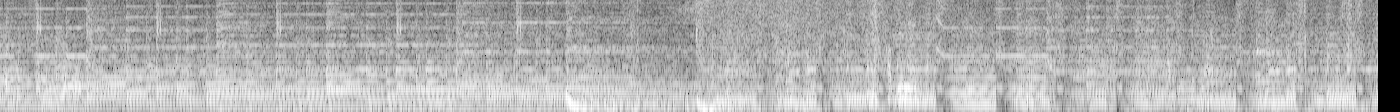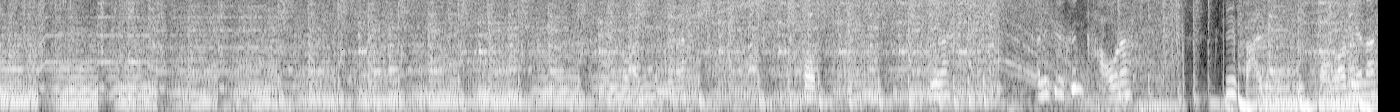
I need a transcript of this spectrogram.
สนักสงนะครับผมขับนิดนึง เอาไปนี่เห็นเลยนะสดนี่นะอันนี้คือขึ้นเขานะ ที่สายหนึ่งสองร้อยเมตรนะ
